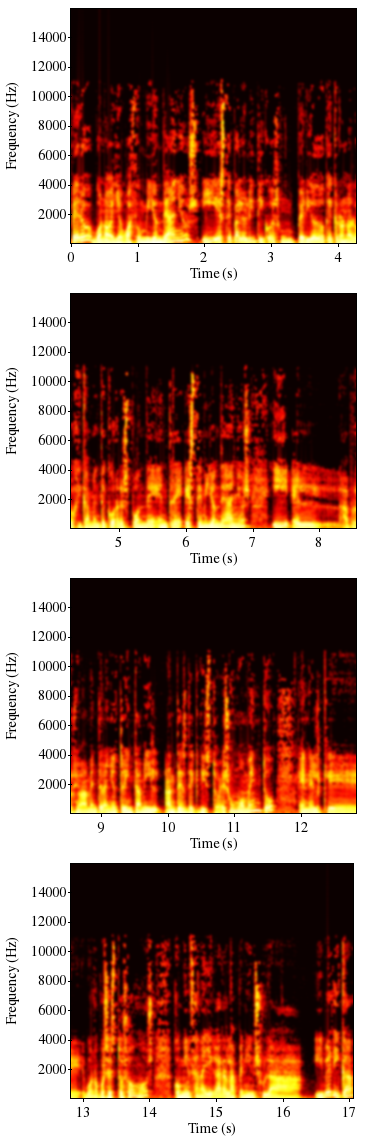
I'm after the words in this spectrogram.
pero bueno, llegó hace un millón de años y este paleolítico es un periodo que cronológicamente corresponde entre este millón de años y el aproximadamente el año 30.000 antes de Cristo. Es un momento en el que, bueno, pues estos homos comienzan a llegar a la península ibérica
